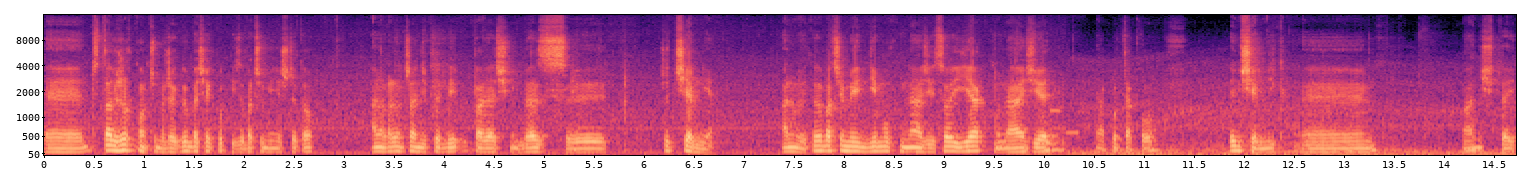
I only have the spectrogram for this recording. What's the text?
E, czy talerzówką, czy może grzyba się kupi, zobaczymy jeszcze to. A pewno trzeba będzie wtedy uprawiać bez yy, przedsiewnie. Ale mówię, to zobaczymy, nie mów na razie co i jak, na razie jako tako ten siewnik yy, ma dziś tutaj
